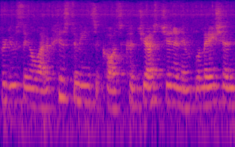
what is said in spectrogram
producing a lot of histamines that cause congestion and inflammation.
